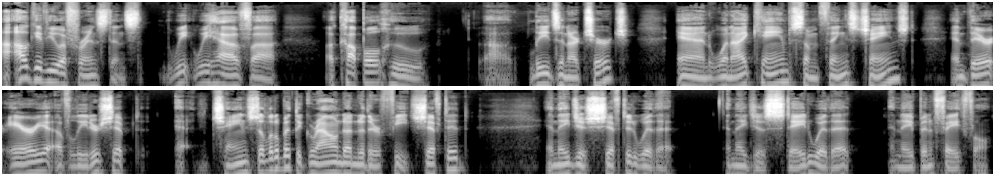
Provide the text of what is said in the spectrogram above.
I'll give you a for instance. We we have uh, a couple who uh, leads in our church, and when I came, some things changed, and their area of leadership uh, changed a little bit. The ground under their feet shifted, and they just shifted with it, and they just stayed with it, and they've been faithful.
